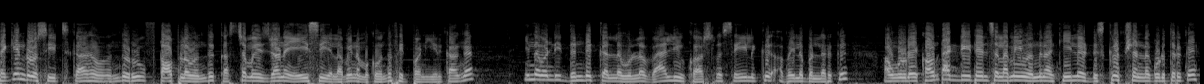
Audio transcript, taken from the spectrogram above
செகண்ட் ரோ சீட்ஸ்க்காக வந்து ரூஃப் டாப்பில் வந்து கஸ்டமைஸ்டான ஏசி எல்லாமே நமக்கு வந்து ஃபிட் பண்ணியிருக்காங்க. இந்த வண்டி திண்டுக்கல்ல உள்ள வேல்யூ கார்ஸில் சேலுக்கு அவைலபிள் இருக்குது அவங்களுடைய காண்டாக்ட் டீடைல்ஸ் எல்லாமே வந்து நான் கீழே டிஸ்கிரிப்ஷனில் கொடுத்துருக்கேன்.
